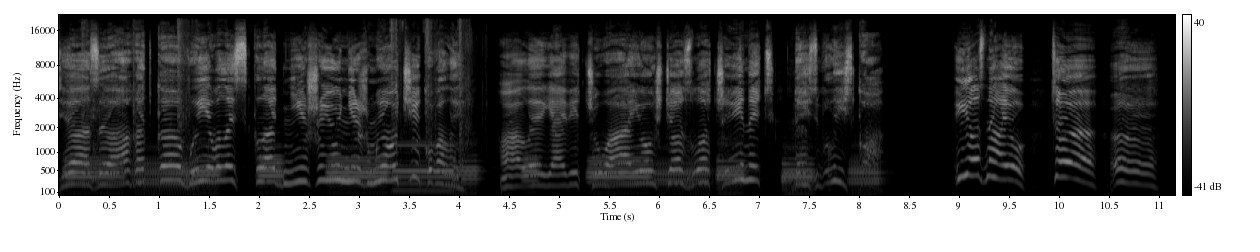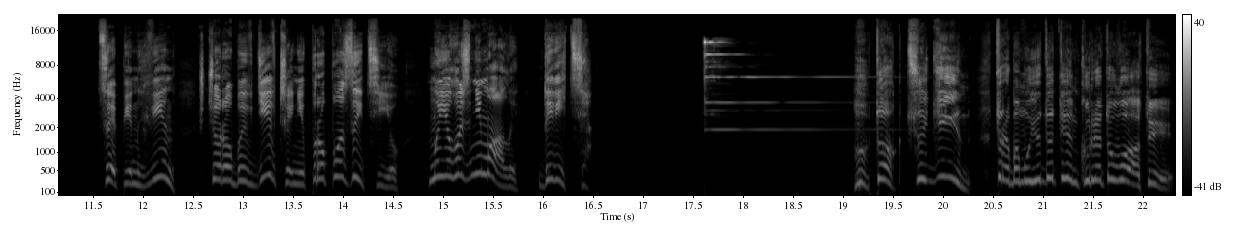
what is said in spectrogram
Ця загадка виявилась складнішою, ніж ми очікували. Але я відчуваю, що злочинець десь близько. Я знаю, це. Е, Це пінгвін, що робив дівчині пропозицію. Ми його знімали. Дивіться. О, так, це Дін. Треба мою дитинку рятувати.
